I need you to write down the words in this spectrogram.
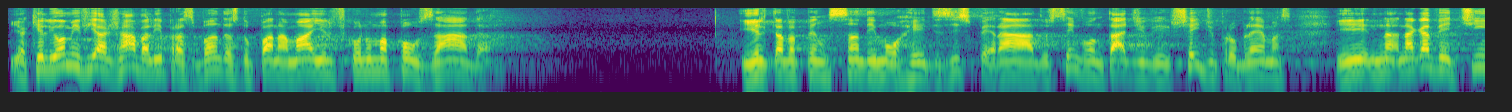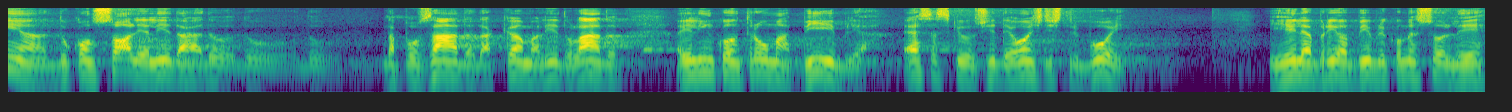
E aquele homem viajava ali para as bandas do Panamá e ele ficou numa pousada. E ele estava pensando em morrer, desesperado, sem vontade de vir, cheio de problemas. E na, na gavetinha do console ali da, do, do, do, da pousada, da cama ali do lado, ele encontrou uma Bíblia, essas que os gideões distribuem. E ele abriu a Bíblia e começou a ler.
